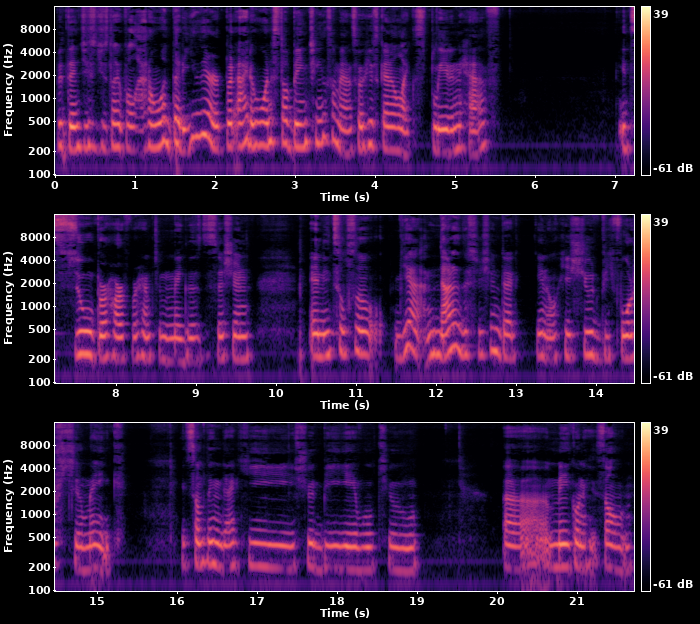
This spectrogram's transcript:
But Denji's just like, well, I don't want that either, but I don't want to stop being Chainsaw Man, so he's kind of like split in half it's super hard for him to make this decision and it's also yeah not a decision that you know he should be forced to make it's something that he should be able to uh, make on his own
